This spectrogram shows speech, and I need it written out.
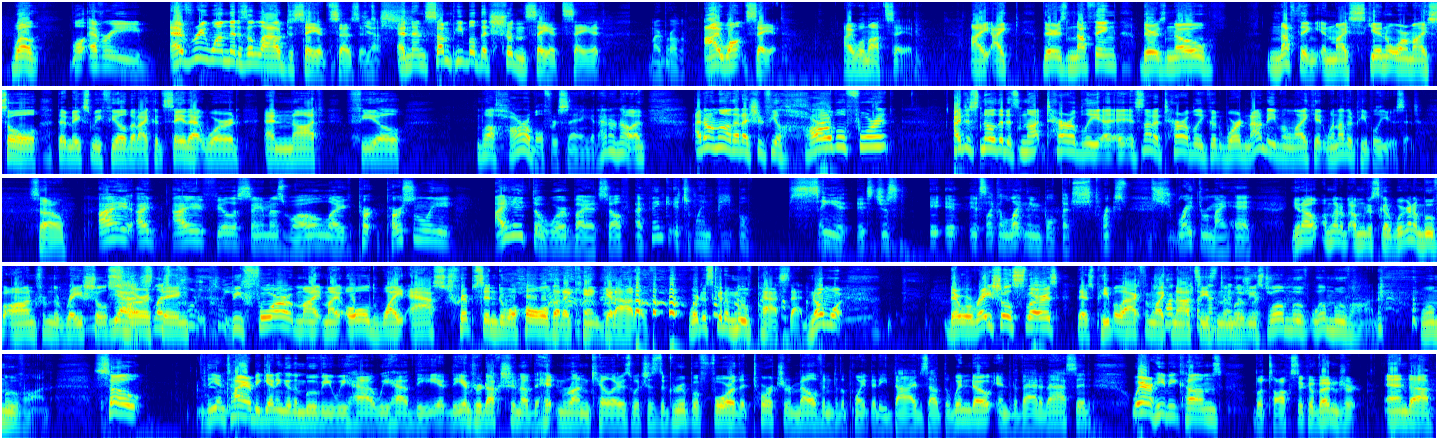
Well, Well, every everyone that is allowed to say it says it. Yes. And then some people that shouldn't say it say it. my brother. I won't say it. I will not say it. I, I there is nothing there is no nothing in my skin or my soul that makes me feel that I could say that word and not feel well horrible for saying it. I don't know. I, I don't know that I should feel horrible for it. I just know that it's not terribly it's not a terribly good word and I don't even like it when other people use it. So, I I I feel the same as well. Like per- personally, I hate the word by itself. I think it's when people say it. It's just it, it it's like a lightning bolt that strikes right through my head. You know, I'm gonna, I'm just gonna, we're gonna move on from the racial Yes, slur thing pl- please. before my my old white ass trips into a hole that I can't get out of. we're just gonna move past that. No more. there were racial slurs. There's people acting like about the Nazis in the movies. Switch. We'll move. We'll move on. we'll move on. So, the entire beginning of the movie, we have we have the the introduction of the hit and run killers, which is the group of four that torture Melvin to the point that he dives out the window into the vat of acid, where he becomes the Toxic Avenger. And uh,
